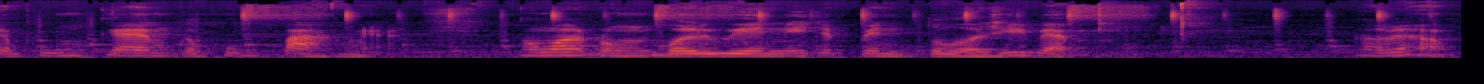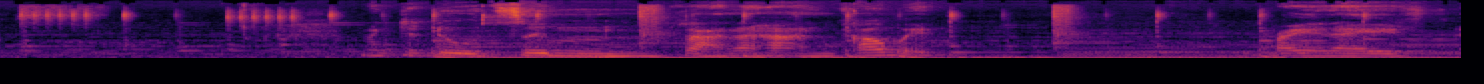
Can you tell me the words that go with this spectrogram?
กระพุ้งแก้มกระพุ้งปากเนี่ย เพราะว่าตรงบริเวณนี้จะเป็นตัวที่แบบเขาเรียกมันจะดูดซึมสารอาหารเข้าไปไปในเ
